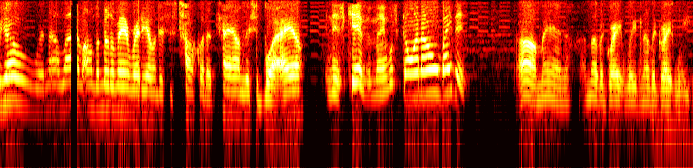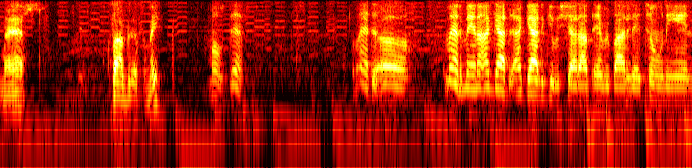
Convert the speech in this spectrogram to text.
Yo, we're now live on the Middleman Radio, and this is Talk of the Town. This your boy Al. And this Kevin, man. What's going on, baby? Oh, man, another great week, another great week, man. It's all good for me. Most definitely. I'm gonna have to, uh, I'm gonna have to, man. I got, to, I got to give a shout out to everybody that tuned in,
